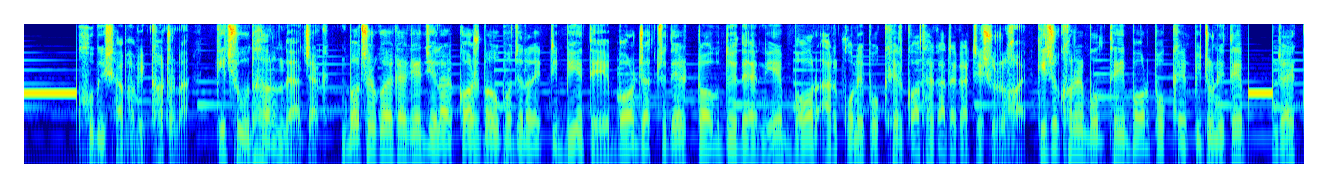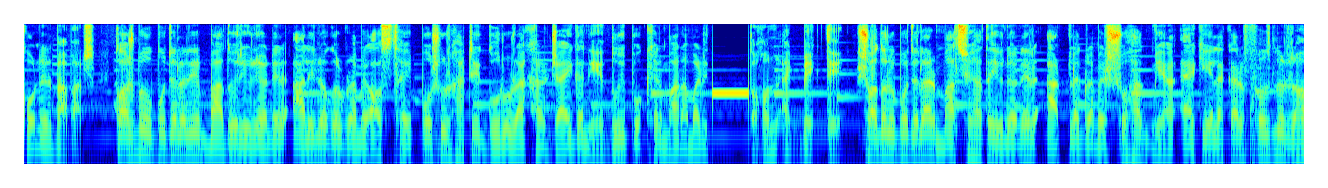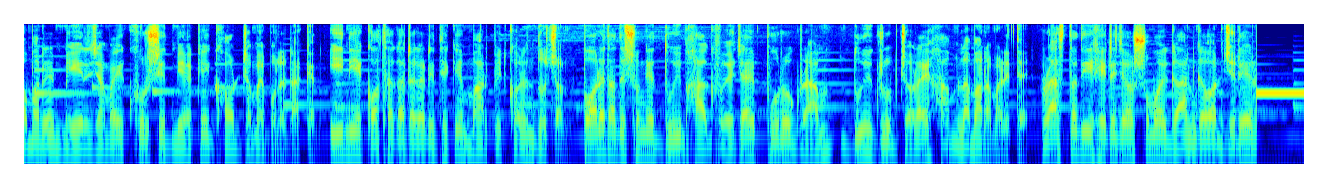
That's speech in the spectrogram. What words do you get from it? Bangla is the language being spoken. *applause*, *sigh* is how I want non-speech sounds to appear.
খুবই স্বাভাবিক ঘটনা। কিছু উদাহরণ দেওয়া যাক। বছর কয়েক আগে জেলার কসবা উপজেলার একটি বিয়েতে বরযাত্রীদের টক দই দেয়া নিয়ে বর আর কনে পক্ষের কথা কাটাকাটি শুরু হয়। কিছুক্ষণের মধ্যেই বর পক্ষের পিটুনিতে *laughs* যায় কনের বাবার। কসবা উপজেলার বাদর ইউনিয়নের আলীনগর গ্রামে অস্থায়ী পশুর হাটে গরু রাখার জায়গা নিয়ে দুই পক্ষের মারামারি তখন এক ব্যক্তি। সদর উপজেলার মাছিহাতা ইউনিয়নের আটলা গ্রামের সোহাগ মিয়া একই এলাকার ফজলুর রহমানের মেয়ের জামাই খুরশিদ মিয়াকে ঘর জামাই বলে ডাকেন। এই নিয়ে কথা কাটাকাটি থেকে মারপিট করেন দুজন। পরে তাদের সঙ্গে দুই ভাগ হয়ে যায় পুরো গ্রাম, দুই গ্রুপ জড়ায় হামলা মারামারিতে। রাস্তা দিয়ে হেঁটে যাওয়ার সময় গান গাওয়ার জেরে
